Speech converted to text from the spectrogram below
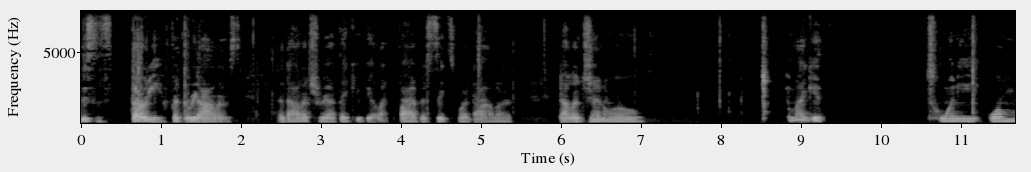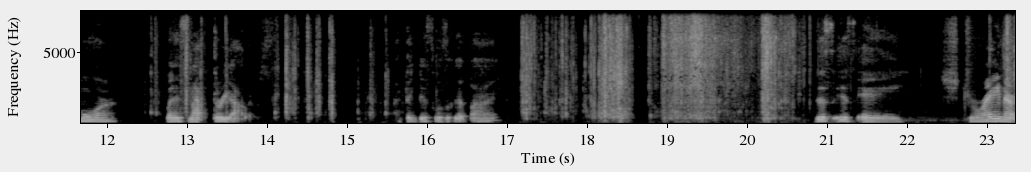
this is 30 for $3. The Dollar Tree, I think you get like five or six for a dollar. Dollar General, it might get 20 or more, but it's not $3. I think this was a good buy. This is a strainer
